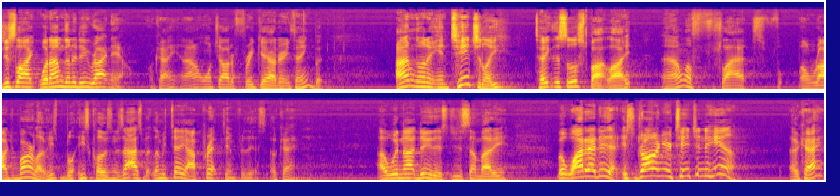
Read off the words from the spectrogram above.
Just like what I'm going to do right now, okay? And I don't want y'all to freak out or anything, but I'm going to intentionally take this little spotlight and I'm going to fly on Roger Barlow. He's, he's closing his eyes, but let me tell you, I prepped him for this, okay? I would not do this to somebody. But why did I do that? It's drawing your attention to him, okay?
